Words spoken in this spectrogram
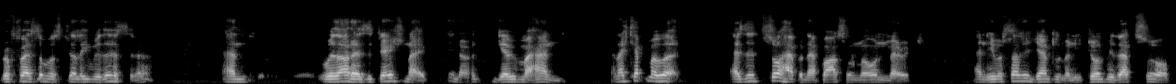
professor was telling me this, you know. And without hesitation, I, you know, gave him my hand and I kept my word. As it so happened, I passed on my own merit. And he was such a gentleman. He told me that so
